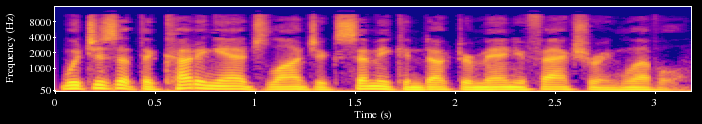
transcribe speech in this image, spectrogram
which is at the cutting edge logic semiconductor manufacturing level.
